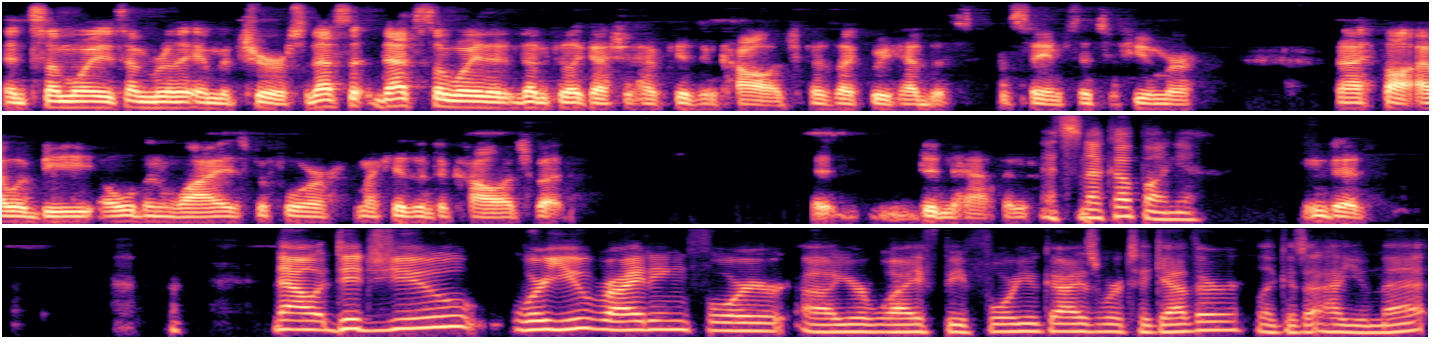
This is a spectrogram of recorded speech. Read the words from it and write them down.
in some ways, I'm really immature. So that's that's the way that it doesn't feel like I should have kids in college because like we had this the same sense of humor and I thought I would be old and wise before my kids went to college, but it didn't happen. It snuck up on you. It did. Now, did you were you writing for uh, your wife before you guys were together? Like, is that how you met,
